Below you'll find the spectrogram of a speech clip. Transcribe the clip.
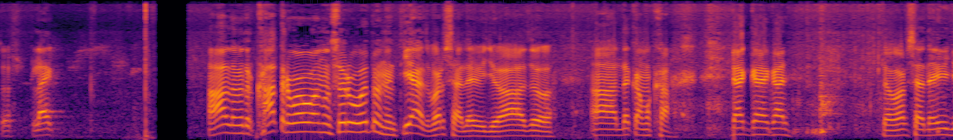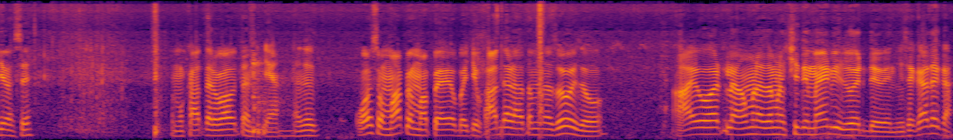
જસ્ટ લાઈક હાલ મિત્રો ખાતર વાવવાનું શરૂ હતું ને ત્યાં જ વરસાદ આવી ગયો. આ જો આ દકામખા ડાક ગાય ગાલ તો વરસાદ આવી ગયો છે. ખાતર વાવતા ને ત્યાં. એટલે ઓછો માપે માપે આવ્યો પછી વાદળા તમને જોઈ જો આવ્યો એટલે હમણાં જ હમણાં સીધી માંડવી જ વરી દેવાની છે. કા દકા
